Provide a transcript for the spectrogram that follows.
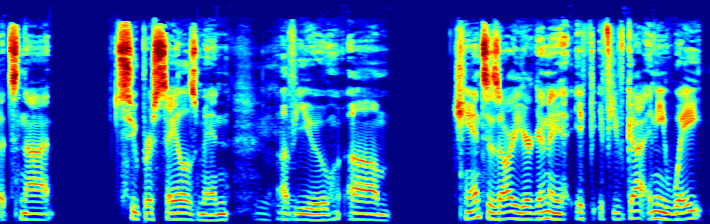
that's not super salesman mm-hmm. of you, um, chances are you're gonna if if you've got any weight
